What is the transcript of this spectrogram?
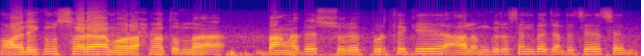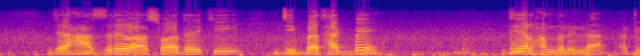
ওয়ালাইকুম আসসালাম ও রহমতুল্লাহ বাংলাদেশ শরীয়তপুর থেকে আলমগীর হোসেন ভাই জানতে চেয়েছেন যে হাজরে ও আসওয়াদের কি জিব্বা থাকবে জি, আলহামদুলিল্লাহ। একটি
